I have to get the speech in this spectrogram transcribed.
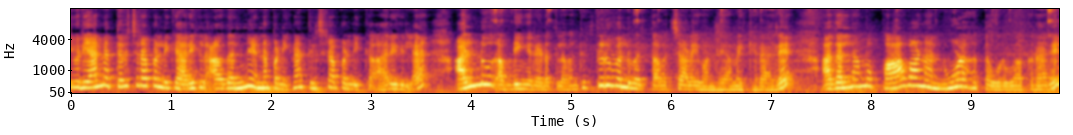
இவர் என்ன திருச்சிராப்பள்ளிக்கு அருகில் அதன்னு என்ன பண்ணிக்கலாம் திருச்சிராப்பள்ளிக்கு அருகில் அல்லூர் அப்படிங்கிற இடத்துல வந்து திருவள்ளுவர் தவச்சாலை ஒன்றை அமைக்கிறாரு. அதல்லாமல் பாவாணர் நூலகத்தை உருவாக்குறாரு.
